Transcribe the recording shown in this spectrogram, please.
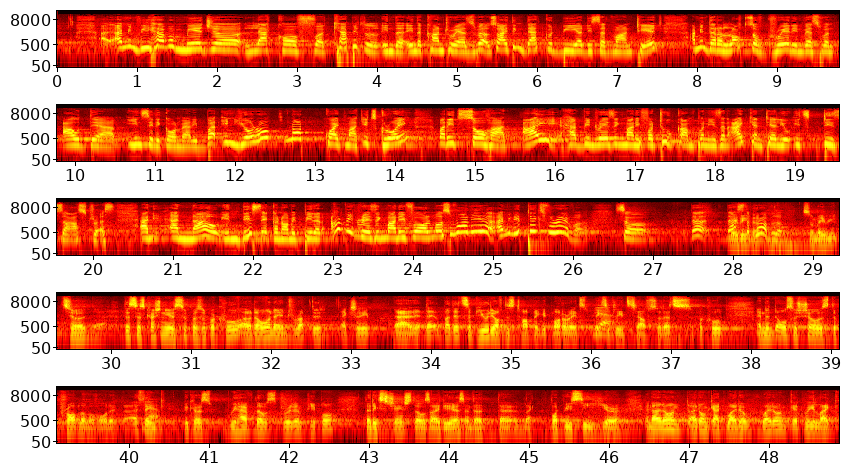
I I mean, we have a major lack of uh, capital in the in the country as well. So I think that could be a disadvantage. I mean, there are lots of great investment out there in Silicon Valley, but in Europe, not quite much. It's growing, but it's so hard. I have been raising money for two companies, and I can tell you it's disastrous. And and now in this economic period, I've been raising money for almost one year. I mean, it takes forever. So. That, that's Maybe- the problem. So maybe so. This discussion here is super super cool. I don't want to interrupt it actually, uh, but it's the beauty of this topic. It moderates basically Yeah. itself. So that's super cool, and it also shows the problem of all it. I think Yeah. because we have those brilliant people that exchange those ideas and that, that like what we see here. And I don't I don't get why don't why don't get we like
